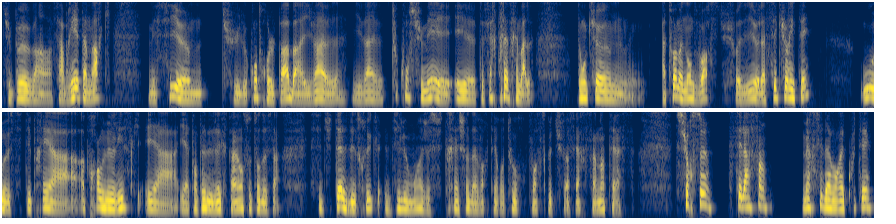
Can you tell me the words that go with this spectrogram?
tu peux ben, faire briller ta marque. Mais si euh, tu le contrôles pas, ben, il va, euh, il va tout consumer et, te faire très très mal. Donc, à toi maintenant de voir si tu choisis la sécurité ou si tu es prêt à, prendre le risque et à, et à tenter des expériences autour de ça. Si tu testes des trucs, dis-le moi, je suis très chaud d'avoir tes retours, voir ce que tu vas faire, ça m'intéresse. Sur ce, c'est la fin Merci d'avoir écouté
